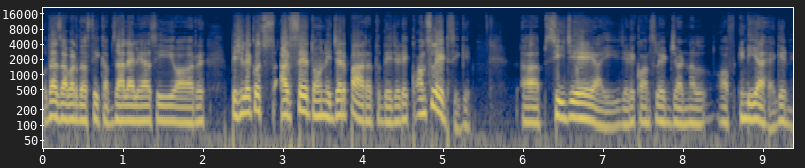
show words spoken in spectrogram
ਉਹਦਾ ਜ਼ਬਰਦਸਤੀ ਕਬਜ਼ਾ ਲੈ ਲਿਆ ਸੀ ਔਰ ਪਿਛਲੇ ਕੁਝ ਅਰਸੇ ਤੋਂ ਨਿਜਰ ਭਾਰਤ ਦੇ ਜਿਹੜੇ ਕੌਂਸੂਲੇਟ ਸੀਗੇ ਸੀਜੀਆਈ ਜਿਹੜੇ ਕੌਂਸੂਲੇਟ ਜਰਨਲ ਆਫ ਇੰਡੀਆ ਹੈਗੇ ਨੇ,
